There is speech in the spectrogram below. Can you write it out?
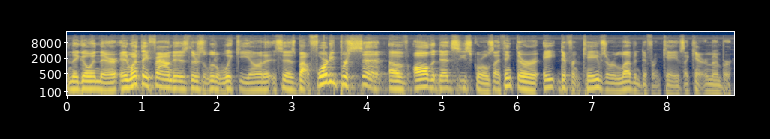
and they go in there, and what they found is there's a little wiki on it. It says about 40% of all the Dead Sea Scrolls. I think there were eight different caves or 11 different caves. I can't remember,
